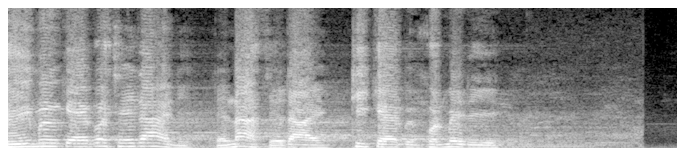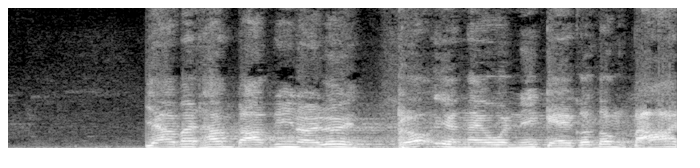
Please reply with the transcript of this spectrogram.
ฝีมือแกก็ใช้ได้นี่ แต่น่าเสียดายที่แกเป็นคนไม่ดี อย่ามาทำแบบนี้หน่อยเลย เพราะยังไงวันนี้แกก็ต้องตาย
